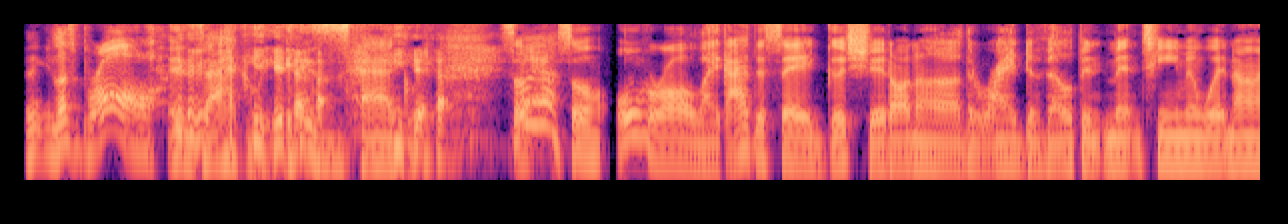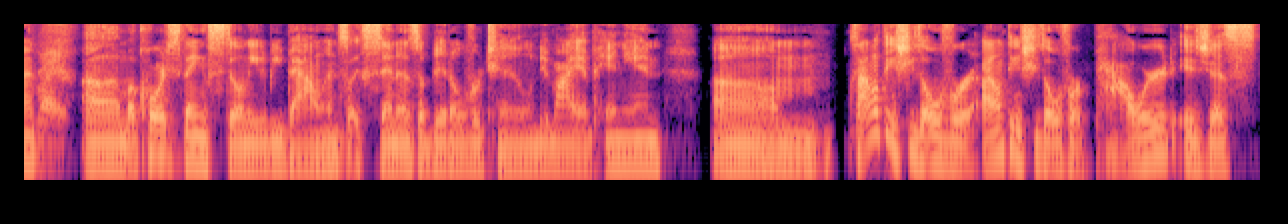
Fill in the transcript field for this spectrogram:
let's brawl. exactly. Yeah. Exactly. Yeah. So yeah, so overall, like I had to say good shit on uh the Riot development team and whatnot. Right. Um, of course, things still need to be balanced. Like Senna's a bit overtuned, in my opinion. Um, cause I don't think she's over. I don't think she's overpowered. It's just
